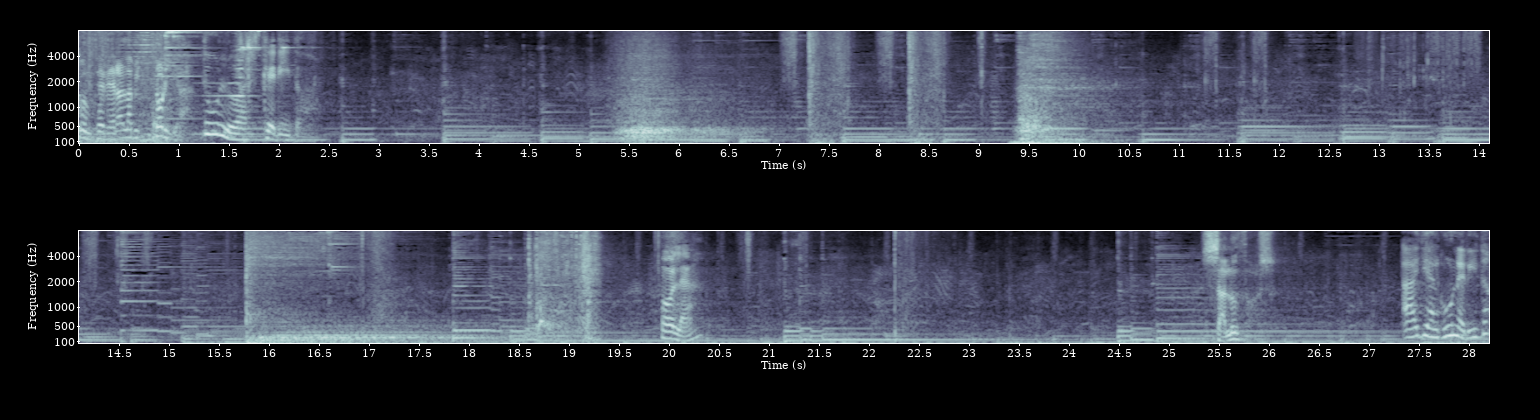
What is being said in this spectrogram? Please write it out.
Concederá la victoria. Tú lo has querido. Hola. Saludos. ¿Hay algún herido?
